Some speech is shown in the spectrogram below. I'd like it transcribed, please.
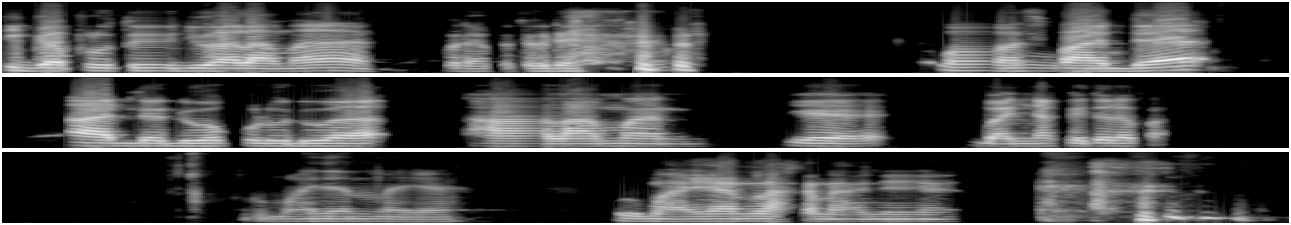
37 halaman. Berapa tuh udah? Waspada ada 22 halaman. Ya, banyak itu dah, Pak. Lumayan lah ya. Lumayan lah kenanya.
